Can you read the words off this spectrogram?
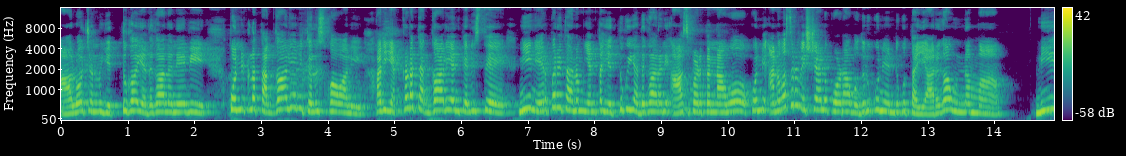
ఆలోచనలు ఎత్తుగా ఎదగాలనేవి కొన్నిట్లో తగ్గాలి అని తెలుసుకోవాలి. అది ఎక్కడ తగ్గాలి అని తెలిస్తే నీ నేర్పరితనం ఎంత ఎత్తుకు ఎదగాలని ఆశపడుతున్నావో కొన్ని అనవసర విషయాలు కూడా వదులుకునేందుకు తయారుగా ఉన్నమ్మా. నీ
